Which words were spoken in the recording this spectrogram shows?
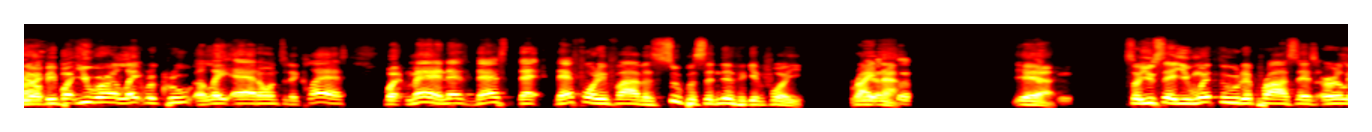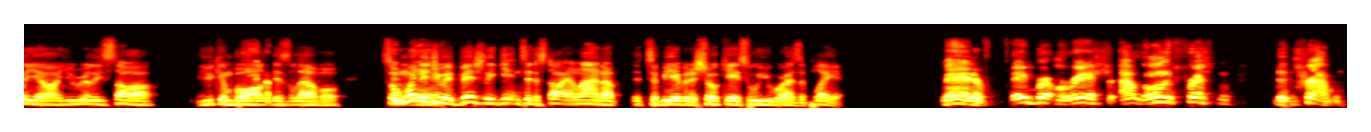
You know, what I Right. mean? but you were a late recruit, a late add-on to the class. But man, that's that's that that 45 is super significant for you right Yes, now. sir. Yeah. So you say you went through the process early on. You really saw you can ball Yeah. at this level. So And when did you eventually get into the starting lineup to be able to showcase who you were as a player? Man, if they brought my red shirt. I was the only freshman to travel.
